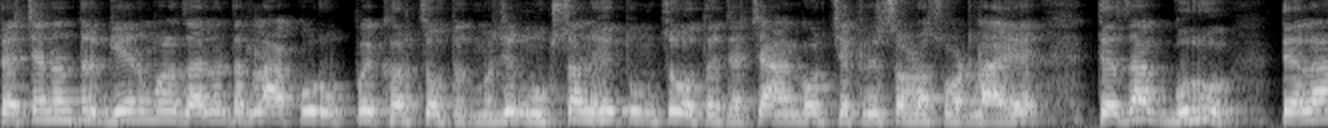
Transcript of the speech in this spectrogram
त्याच्यानंतर गेरमाळ झाल्यानंतर लाखो रुपये खर्च होतात. म्हणजे नुकसान हे तुमचं होतं. ज्याच्या अंगावर चक्री सोडा सोडला आहे त्याचा गुरु त्याला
